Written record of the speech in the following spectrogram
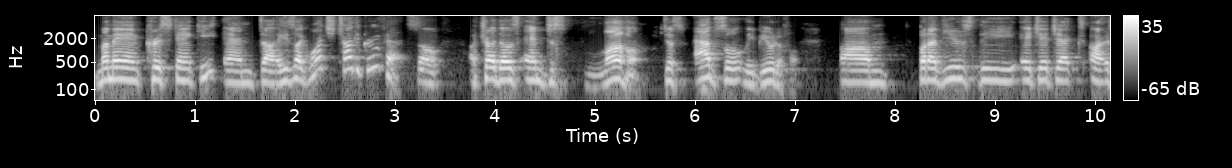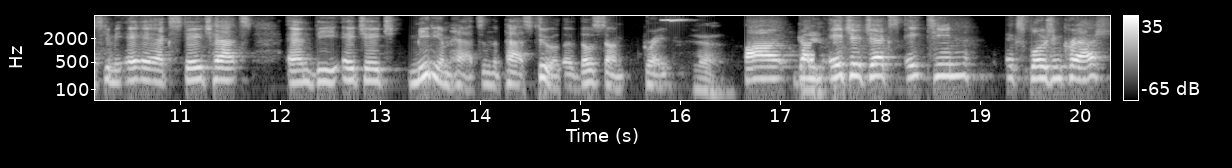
my man Chris Stankee, and uh, he's like, "Why don't you try the groove hats?" So I tried those and just love them. Just absolutely beautiful. Um, but I've used the HHX, or excuse me, AAX stage hats and the HH medium hats in the past too. Those sound great. Yeah. Uh, got an HHX 18 explosion crash,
